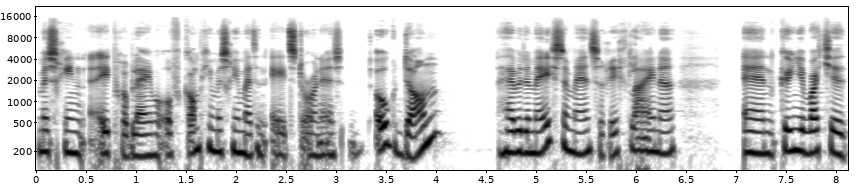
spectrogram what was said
misschien eetproblemen of kamp je misschien met een eetstoornis, ook dan hebben de meeste mensen richtlijnen en kun je wat je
